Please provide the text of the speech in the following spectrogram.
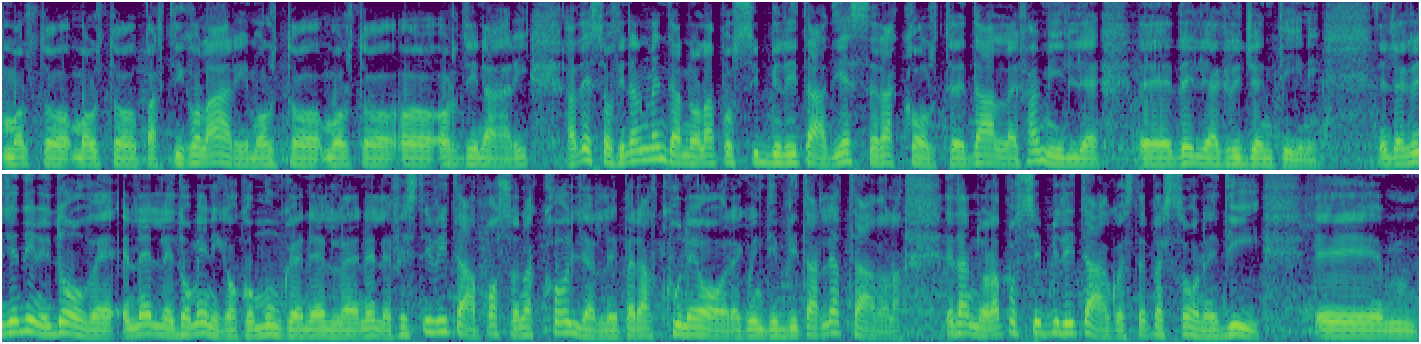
molto, molto particolari, molto, molto ordinari, adesso finalmente hanno la possibilità di essere accolte dalle famiglie eh, degli agrigentini. Degli agrigentini dove nelle domeniche o comunque nelle, nelle festività possono accoglierli per alcune ore, quindi invitarli a tavola ed hanno la possibilità queste persone di eh, Ehm,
